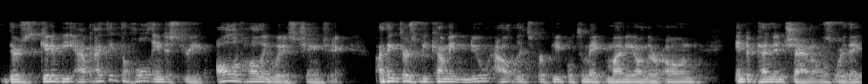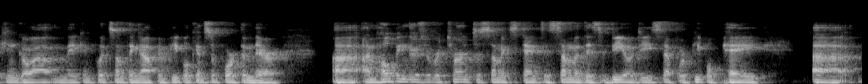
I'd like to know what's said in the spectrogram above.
there's going to be, I think the whole industry, all of Hollywood is changing. I think there's becoming new outlets for people to make money on their own independent channels where they can go out and they can put something up and people can support them there. Uh, I'm hoping there's a return to some extent to some of this VOD stuff where people pay uh,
